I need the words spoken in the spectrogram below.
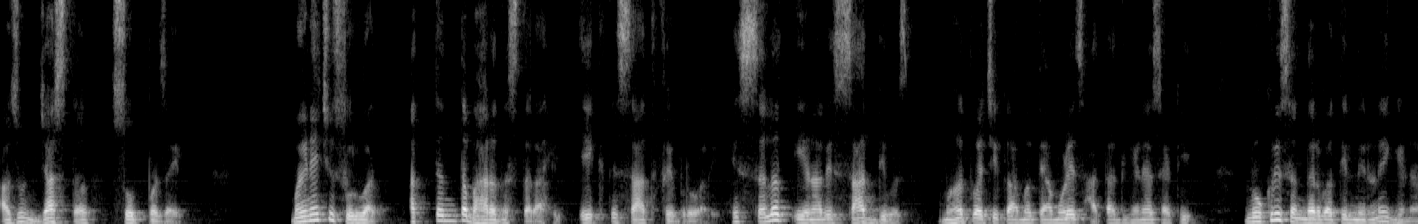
अजून जास्त सोपं जाईल. महिन्याची सुरुवात अत्यंत भारदस्त राहील. एक ते सात फेब्रुवारी. हे सलग येणारे सात दिवस महत्त्वाची कामं त्यामुळेच हातात घेण्यासाठी नोकरी संदर्भातील निर्णय घेणं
